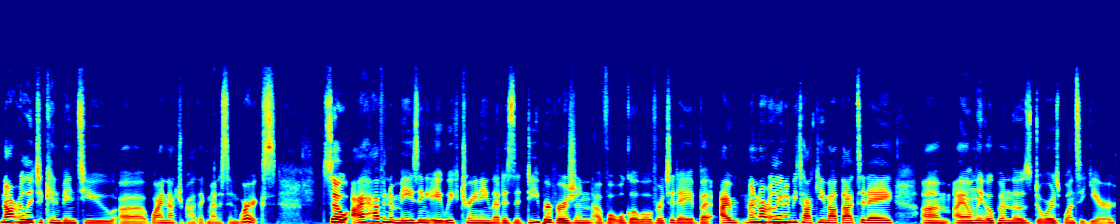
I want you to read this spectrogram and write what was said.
not really to convince you uh, why naturopathic medicine works. So, I have an amazing eight week training that is a deeper version of what we'll go over today, but I'm, I'm not really going to be talking about that today. Um, I only open those doors once a year.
